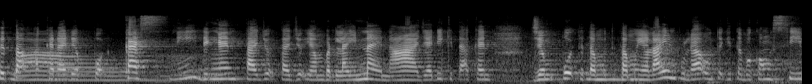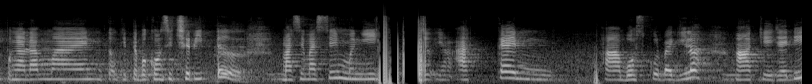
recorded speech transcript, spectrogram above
tetap Wow. akan ada podcast ni dengan tajuk-tajuk yang berlainan. Ha, jadi kita akan jemput tetamu-tetamu yang lain pula untuk kita berkongsi pengalaman, untuk kita berkongsi cerita masing-masing mengikut tajuk yang akan ha, bosku bagilah. Ha, okey jadi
